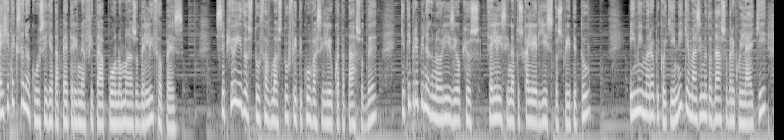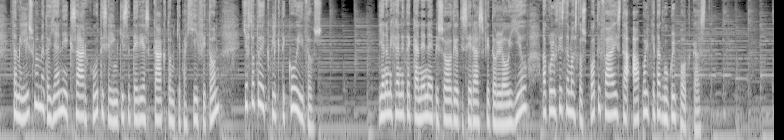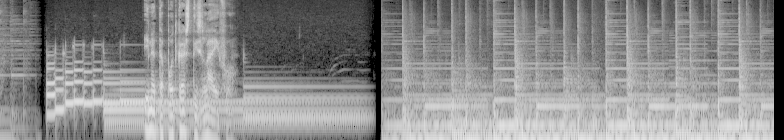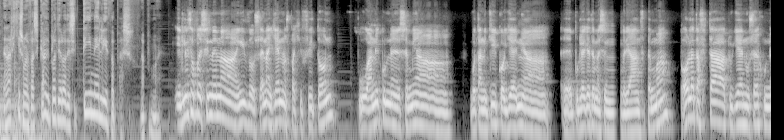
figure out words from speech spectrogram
Έχετε ξανακούσει για τα πέτρινα φυτά που ονομάζονται λίθοπες; Σε ποιο είδος του θαυμαστού φυτικού βασιλείου κατατάσσονται και τι πρέπει να γνωρίζει όποιος θελήσει να τους καλλιεργήσει στο σπίτι του; Είμαι η Μαρόπη Κοκκίνη και μαζί με τον Τάσο Μπρεκουλάκη θα μιλήσουμε με τον Γιάννη Εξάρχου της ελληνικής εταιρείας κάκτων και παχύφυτων για αυτό το εκπληκτικό είδος. Για να μην χάνετε κανένα επεισόδιο της σειράς Φυτολόγιο, ακολουθήστε μας στο Spotify, στα Apple και τα Google Podcast. Είναι τα podcast της LiFO. Να αρχίσουμε βασικά την πρώτη ερώτηση. Τι είναι οι λίθοπες, να πούμε; Οι λίθοπες είναι ένα είδος, ένα γένος παχυφύτων που ανήκουν σε μια βοτανική οικογένεια ε, που λέγεται μεσημβριάνθεμα. Όλα τα φυτά του γένους έχουν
